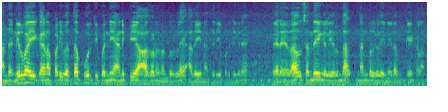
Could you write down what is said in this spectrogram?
அந்த நிர்வாகிக்கான படிவத்தை பூர்த்தி பண்ணி அனுப்பியே ஆகணும் நண்பர்களே. அதை நான் தெரியப்படுத்துகிறேன். வேறு ஏதாவது சந்தேகங்கள் இருந்தால் நண்பர்கள் என்னிடம் கேட்கலாம்.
